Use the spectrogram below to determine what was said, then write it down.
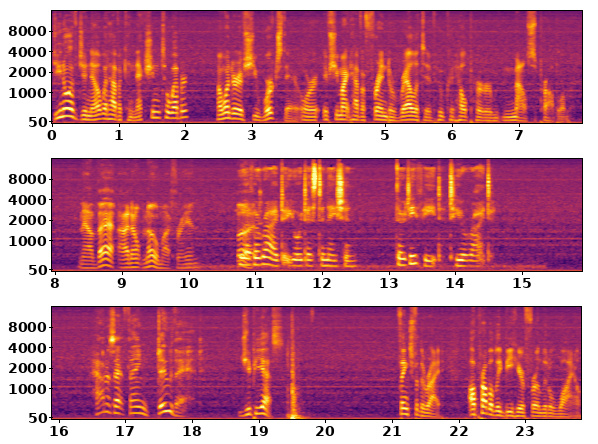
Do you know if Janelle would have a connection to Weber? I wonder if she works there, or if she might have a friend or relative who could help her mouse problem. Now that I don't know, my friend. But You have arrived at your destination, 30 feet to your right. how does that thing do that? GPS. Thanks for the ride. I'll probably be here for a little while.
